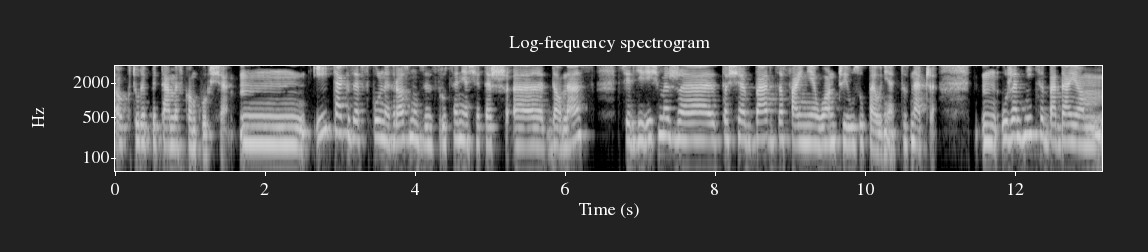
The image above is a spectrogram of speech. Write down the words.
o który pytamy w konkursie. Mm, I tak ze wspólnych rozmów, ze zwrócenia się też e, do nas, stwierdziliśmy, że to się bardzo fajnie łączy i uzupełnia. To znaczy, mm, urzędnicy badają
